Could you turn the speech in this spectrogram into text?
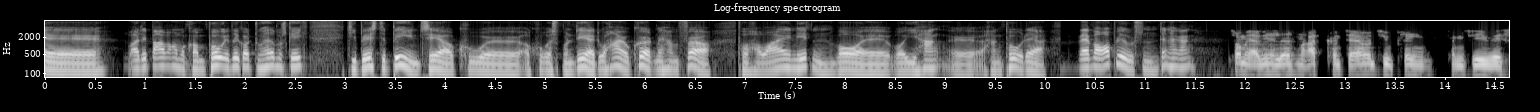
øh, var det bare om at komme på? Jeg ved godt, du havde måske ikke de bedste ben til at kunne, øh, at kunne respondere. Du har jo kørt med ham før på Hawaii 19, hvor, øh, hvor I hang, øh, hang på der. Hvad var oplevelsen den her gang? Og jeg, vi har lavet sådan en ret konservativ plan, kan man sige, hvis,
